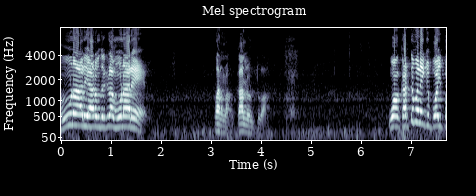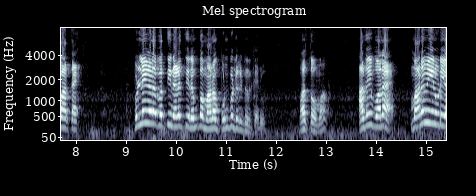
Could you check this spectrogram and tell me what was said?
மூணாறு யார் வந்திருக்கலாம் மூணாறு. வரலாம். கால் வந்துட்டு வா. உன் கட்டுமனைக்கு போய் பார்த்தேன். பிள்ளைகளை பற்றி நினச்சி ரொம்ப மனம் புண்பட்டுக்கிட்டு இருக்க நீ. வாஸ்தவமா? அதே போல் மனைவியினுடைய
